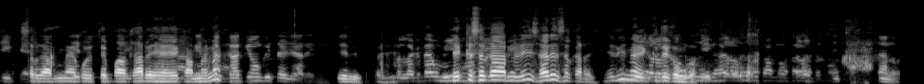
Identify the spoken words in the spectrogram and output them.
ਠੀਕ ਹੈ। ਸਰਕਾਰ ਮੈਂ ਕੋਈ ਉੱਤੇ ਪਾ ਕਰ ਰਿਹਾ ਇਹ ਕੰਮ ਹੈ ਨਾ। ਧੱਕਾ ਕਿਉਂ ਕੀਤਾ ਜਾ ਰਿਹਾ ਹੈ? ਇਹ ਨਹੀਂ ਪਤਾ ਜੀ। ਲੱਗਦਾ ਉਮੀਦ ਇੱਕ ਸਰਕਾਰ ਨੇ ਨਹੀਂ ਸਾਰੇ ਸਰਕਾਰਾਂ 'ਚ। ਇਹਦੀ ਮੈਂ ਇੱਕ ਤੇ ਕਹੂੰਗਾ। ਧੰਨਵਾਦ।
